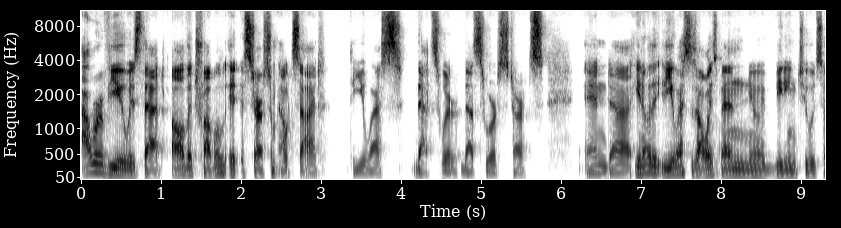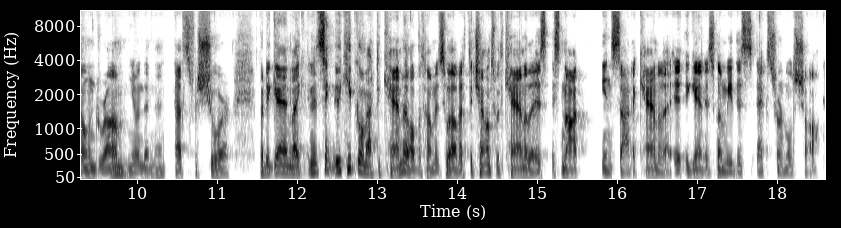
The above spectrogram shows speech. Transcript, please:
Our view is that all the trouble it, it starts from outside the U.S. That's where that's where it starts. And uh, you know, the, the, U.S. has always been you know beating to its own drum. You know, then that, that's for sure. But again, like, and it's we keep going back to Canada all the time as well. Like the challenge with Canada is it's not inside of Canada. It, again, it's going to be this external shock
